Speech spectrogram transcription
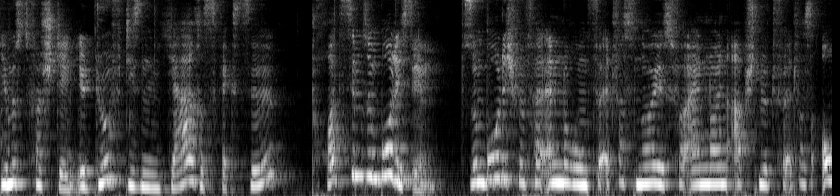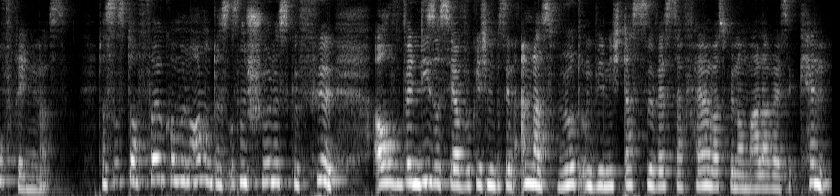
Ihr müsst verstehen, ihr dürft diesen Jahreswechsel trotzdem symbolisch sehen. Symbolisch für Veränderung, für etwas Neues, für einen neuen Abschnitt, für etwas Aufregendes. Das ist doch vollkommen in Ordnung, das ist ein schönes Gefühl. Auch wenn dieses Jahr wirklich ein bisschen anders wird und wir nicht das Silvester feiern, was wir normalerweise kennen.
